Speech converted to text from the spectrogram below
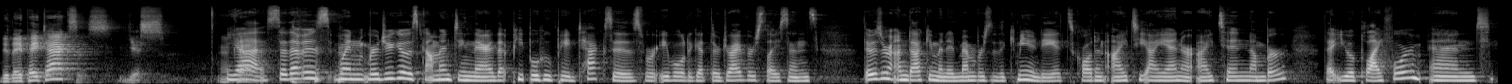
Do they pay taxes? Yes. Okay. Yeah, so that was when Rodrigo was commenting there that people who paid taxes were able to get their driver's license. Those are undocumented members of the community. It's called an ITIN or ITIN number that you apply for, and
